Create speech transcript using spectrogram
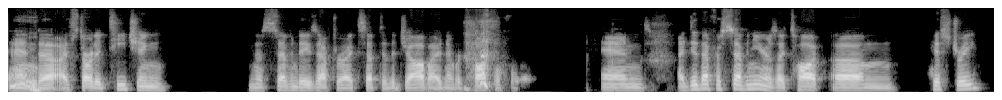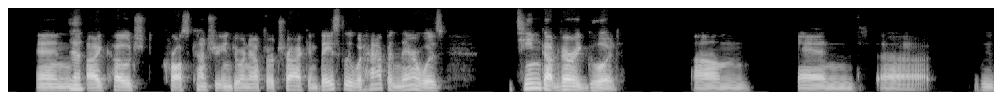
And uh, i started teaching you know seven days after i accepted the job i had never taught before. And i did that for seven years. I taught um, history and yeah. i coached cross country indoor and outdoor track. And basically what happened there was the team got very good, um, and uh, we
